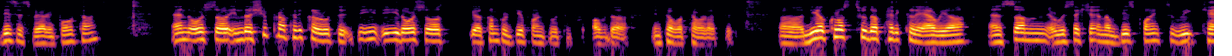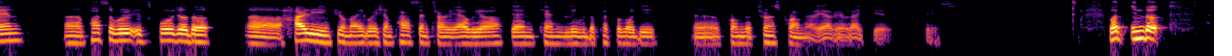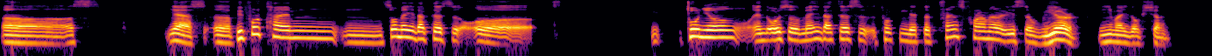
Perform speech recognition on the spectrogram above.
This is very important. And also in the suprapedicle root, it, it also uh, completely different root of the intervertebral root. Uh, near close to the pedicle area and some resection of this point, we can uh, possibly exposure the uh, highly inferior migration paracentral area, then can leave the pathology uh, from the transforaminal area like uh, this. But in the, uh, yes, uh, before time, um, so many doctors, uh, and also many doctors talking that the transforaminal is a real minimized option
